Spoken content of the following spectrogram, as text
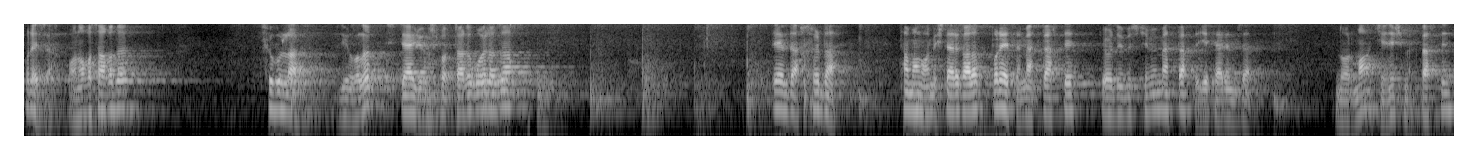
Bura isə qonaq otağıdır. Figurlar yığılıb, istəyə görə spotlarda qoyulacaq. Evdə xırda tamamlama işləri qalıb. Bura isə mətbəxdir. Gördüyünüz kimi mətbəx də yetərincə normal, geniş mətbəxdir.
